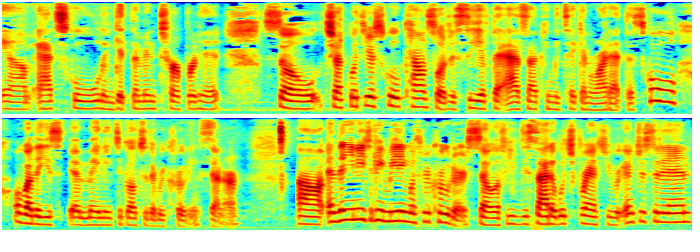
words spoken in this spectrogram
um, at school and get them interpreted. So check with your school counselor to see if the ASVAB can be taken right at the school or whether you may need to go to the recruiting center. Uh, and then you need to be meeting with recruiters. So if you've decided which branch you're interested in,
